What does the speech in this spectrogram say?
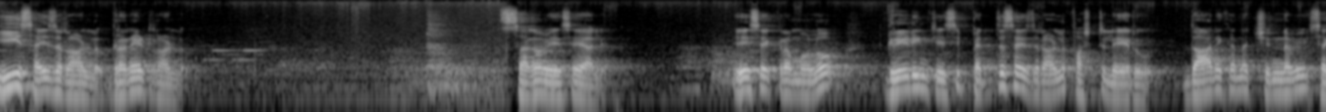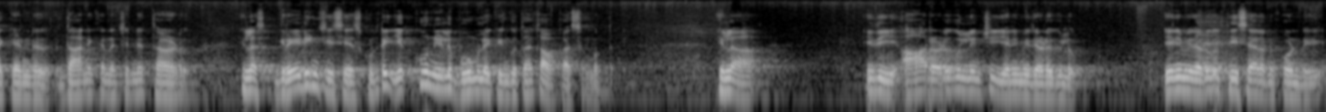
ఈ సైజు రాళ్ళు గ్రనైట్ రాళ్ళు. సగం వేసేయాలి. వేసే క్రమంలో గ్రేడింగ్ చేసి పెద్ద సైజు రాళ్ళు ఫస్ట్ లేరు దానికన్నా చిన్నవి సెకండ్ దానికన్నా చిన్న థర్డ్. ఇలా గ్రేడింగ్ చేసి వేసుకుంటే ఎక్కువ నీళ్ళు భూమిలోకి ఇంగుతాక అవకాశం ఉంది. ఇలా ఇది ఆరు అడుగుల నుంచి ఎనిమిది అడుగులు. ఎనిమిది అడుగులు తీశారనుకోండి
